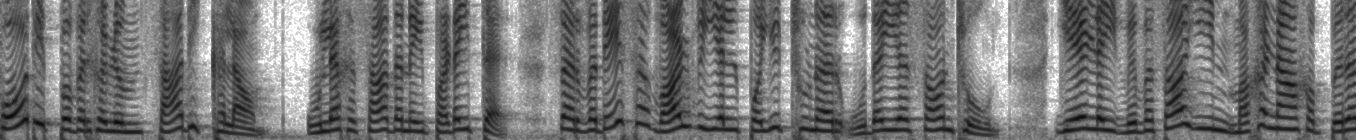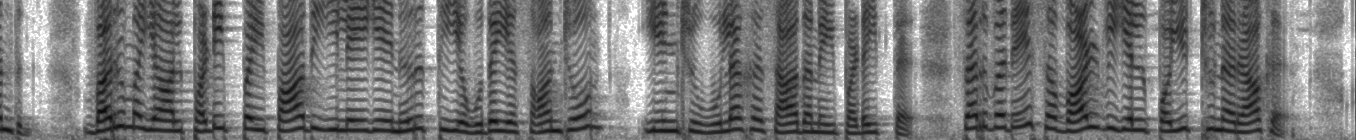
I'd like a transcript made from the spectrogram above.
போதிப்பவர்களும் சாதிக்கலாம். உலக சாதனை படைத்த சர்வதேச வாழ்வியல் பயிற்றுனர் உதய சான்றோன். ஏழை விவசாயியின் மகனாகப் பிறந்து வறுமையால் படிப்பை பாதியிலேயே நிறுத்திய உதய சான்றோன் இன்று உலக சாதனை படைத்த சர்வதேச வாழ்வியல் பயிற்றுனராக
